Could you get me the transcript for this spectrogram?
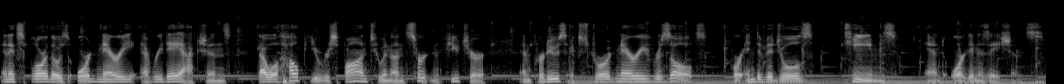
and explore those ordinary, everyday actions that will help you respond to an uncertain future and produce extraordinary results for individuals, teams, and organizations.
